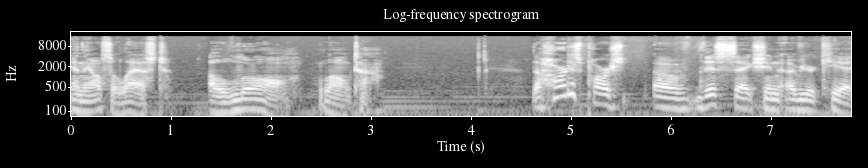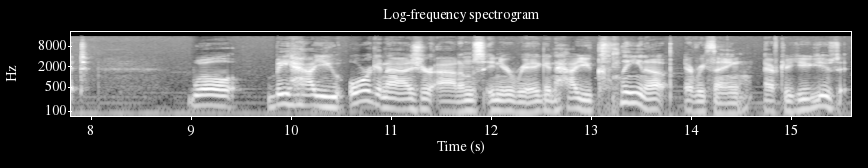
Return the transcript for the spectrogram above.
And they also last a long, long time. The hardest part of this section of your kit will be how you organize your items in your rig and how you clean up everything after you use it.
